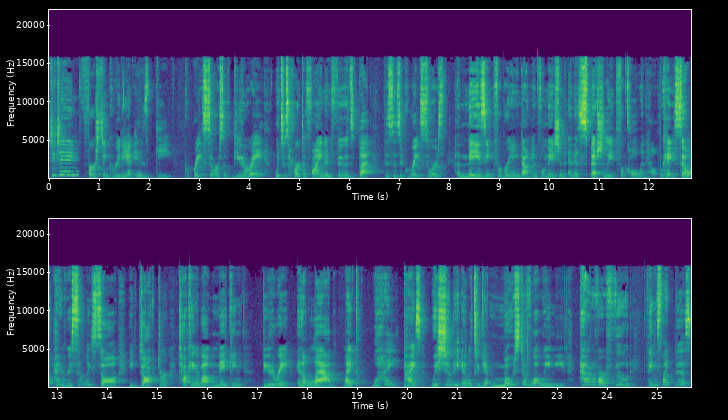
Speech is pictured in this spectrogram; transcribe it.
Cha-ching! First ingredient is ghee. Great source of butyrate, which is hard to find in foods, but this is a great source. Amazing for bringing down inflammation and especially for colon health. Okay, so I recently saw a doctor talking about making butyrate in a lab. Like, why? Guys, we should be able to get most of what we need out of our food. Things like this,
